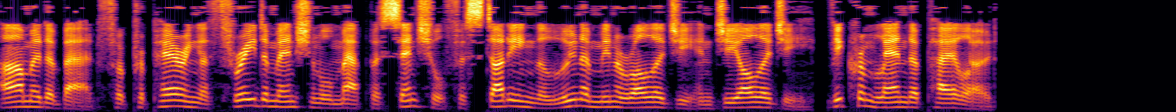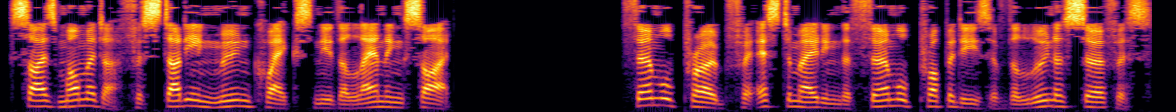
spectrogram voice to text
Ahmedabad for preparing a three-dimensional map essential for studying the lunar mineralogy and geology, Vikram lander payload. Seismometer for studying moonquakes near the landing site. Thermal probe for estimating the thermal properties of the lunar surface.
